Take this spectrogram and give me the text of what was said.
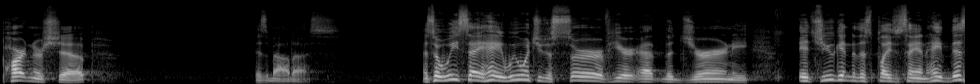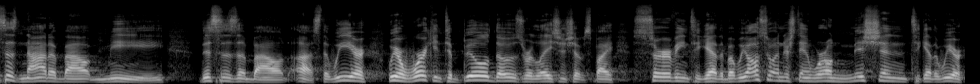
Partnership is about us. And so we say, hey, we want you to serve here at the journey. It's you getting to this place of saying, hey, this is not about me. This is about us. That we are, we are working to build those relationships by serving together. But we also understand we're on mission together. We are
